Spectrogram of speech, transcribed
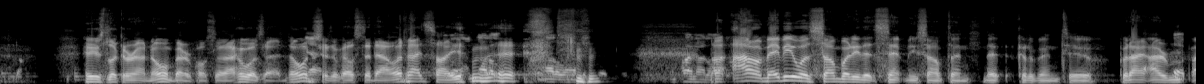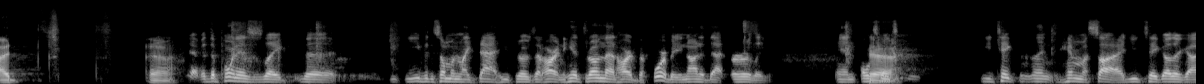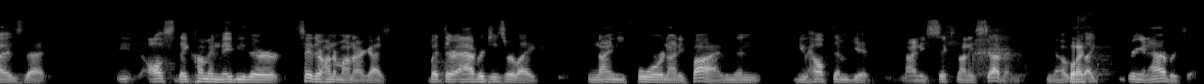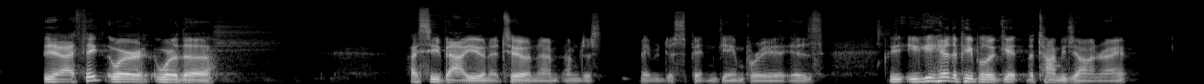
he was looking around. No one better posted that. Who was that? No one yeah. should have posted that one. I saw you. not, not uh, I don't know. Maybe it was somebody that sent me something. That could have been too. But I, I, yeah. I, uh, yeah. But the point is, is, like the even someone like that who throws that hard, and he had thrown that hard before, but he nodded that early. And ultimately, yeah. you take him aside. You take other guys that also they come in. Maybe they're say they're hundred mile an hour guys, but their averages are like 94, 95, and then you help them get 96, 97. You know, well, like bring an average up. Yeah, I think where where the I see value in it too, and I'm I'm just maybe just spitting game for you is you, hear the people who get the Tommy John right,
